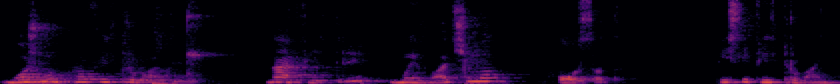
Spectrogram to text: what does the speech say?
можемо профільтрувати. На фільтрі ми бачимо осад після фільтрування.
